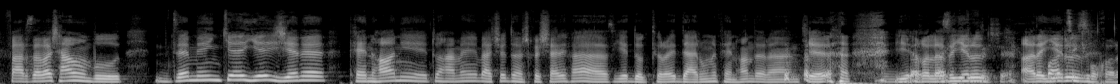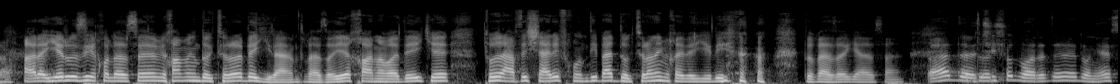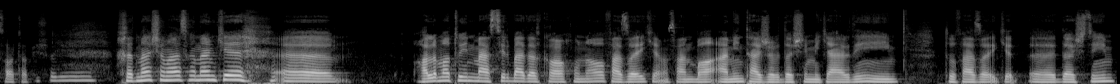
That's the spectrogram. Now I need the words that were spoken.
فلسفه‌ش همون بود. ضمن اینکه یه ژن پنهانی تو همه بچه دانشگاه شریف هست یه دکترای درون پنهان دارن که خلاصه یه روز آره یه روز آره یه روزی خلاصه می‌خوام این دکترا رو بگیرم تو فضای خانواده ای که تو رفته شریف خوندی بعد دکترا نمی‌خوای بگیری تو فضایی که هستن. بعد چی شد؟ وارد دنیای استارتاپی شدی؟ خدمت شما از کنم که حالا ما تو این مسیر بعد از کارخونه و فضایی که مثلا با امین تجربه داشتیم می‌کردیم تو فضایی که داشتیم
